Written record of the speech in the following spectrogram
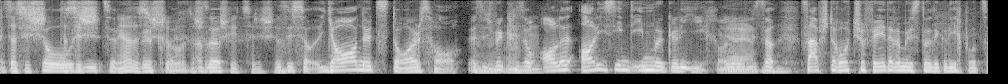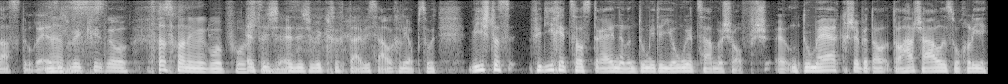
Es das ist, so das ist, schweizerisch. Ja, das ist schon, das ist also, schweizerisch. Ja. Das ist so, ja, nicht Stars haben. Es ist mhm, wirklich so, mhm. alle, alle sind immer gleich. Oder? Ja. So, selbst der Roger Federer müsste durch den gleichen Prozess durch. Es ja, ist das, wirklich so, das kann ich mir gut vorstellen. Es ist, es ist wirklich teilweise auch ein bisschen absurd. Wie ist das für dich jetzt als Trainer, wenn du mit den Jungen zusammen schaffst äh, und du merkst, eben, da, da hast du auch so ein bisschen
